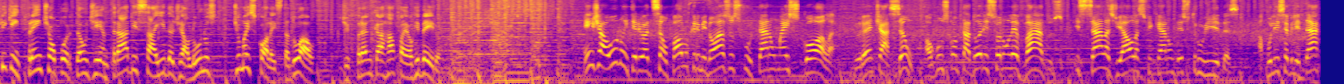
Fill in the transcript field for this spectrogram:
fica em frente ao portão de entrada e saída de alunos de uma escola estadual. De Franca, Rafael Ribeiro. Em Jaú, no interior de São Paulo, criminosos furtaram uma escola. Durante a ação, alguns computadores foram levados e salas de aulas ficaram destruídas. A Polícia Militar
